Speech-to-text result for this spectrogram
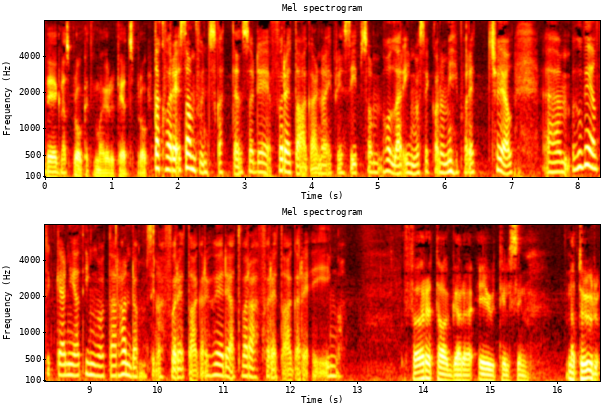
det egna språket är majoritetsspråk. Tack vare samfundsskatten så det är företagarna i princip som håller Ingos ekonomi på rätt köl. Um, hur väl tycker ni att Ingo tar hand om sina företagare? Hur är det att vara företagare i Ingo? Företagare är ju till sin natur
